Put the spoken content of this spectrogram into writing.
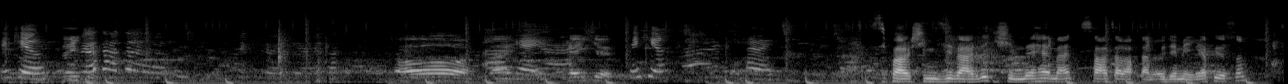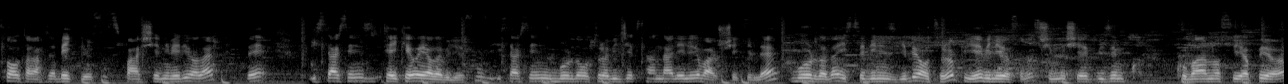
Thank you. Thank right here. Oh, Okay. Thank you. Thank you. Bye bye. Siparişimizi verdik. Şimdi hemen sağ taraftan ödemeyi yapıyorsun. Sol tarafta bekliyorsun. Siparişlerini veriyorlar ve isterseniz take alabiliyorsunuz. İsterseniz burada oturabilecek sandalyeleri var şu şekilde. Burada da istediğiniz gibi oturup yiyebiliyorsunuz. Şimdi şef bizim Kubanos'u yapıyor.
